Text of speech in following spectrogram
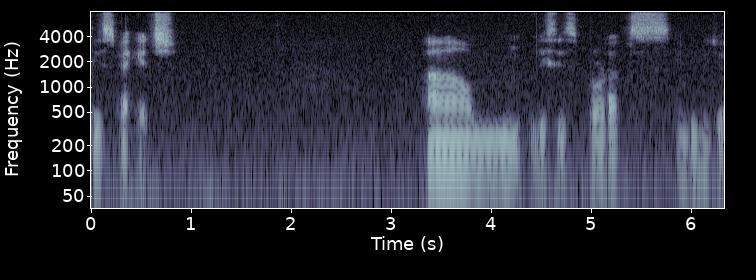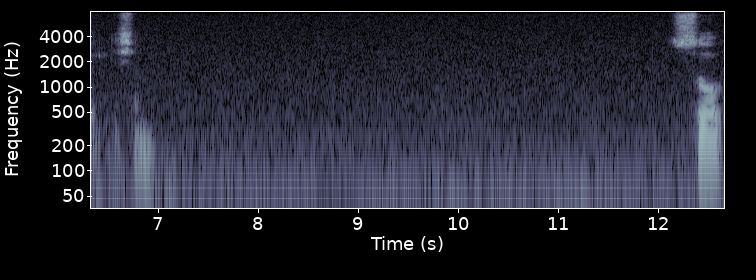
this package. Um, this is products individual edition. So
